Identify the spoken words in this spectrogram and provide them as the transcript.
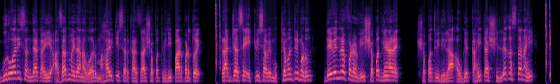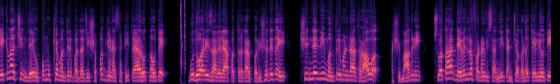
गुरुवारी संध्याकाळी आझाद मैदानावर महायुती सरकारचा शपथविधी पार पडतोय. राज्याचे एकविसावे मुख्यमंत्री म्हणून देवेंद्र फडणवीस शपथ घेणार आहेत. शपथविधीला अवघे काही तास शिल्लक असतानाही एकनाथ शिंदे उपमुख्यमंत्री पदाची शपथ घेण्यासाठी तयार होत नव्हते. बुधवारी झालेल्या पत्रकार परिषदेतही शिंदेंनी मंत्रिमंडळात राहावं अशी मागणी स्वतः देवेंद्र फडणवीसांनी त्यांच्याकडे केली होती.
